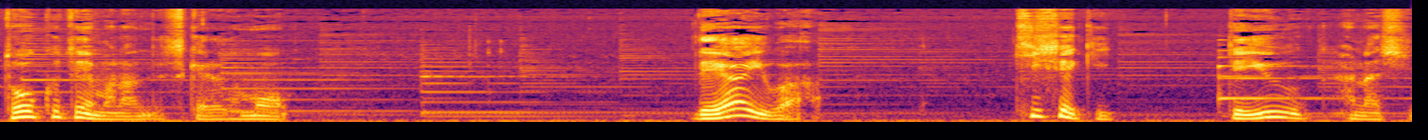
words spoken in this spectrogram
トークテーマなんですけれども出会いは奇跡っていう話。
